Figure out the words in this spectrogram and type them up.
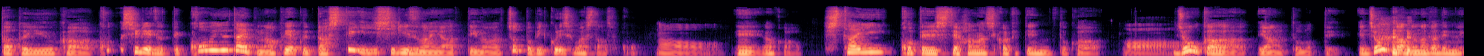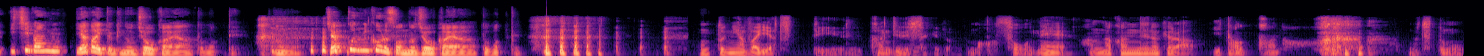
というか、このシリーズってこういうタイプの悪役出していいシリーズなんやっていうのはちょっとびっくりしました、あそこ。あねなんか、死体固定して話しかけてんのとか、あ。ああ。ジョーカーやんと思って。えジョーカーの中でも一番やばい時のジョーカーやんと思って。うん、ジャック・ニコルソンのジョーカーやと思って。本当にやばいやつっていう感じでしたけど。まあそうね。あんな感じのキャラいたかな？ちょっともう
